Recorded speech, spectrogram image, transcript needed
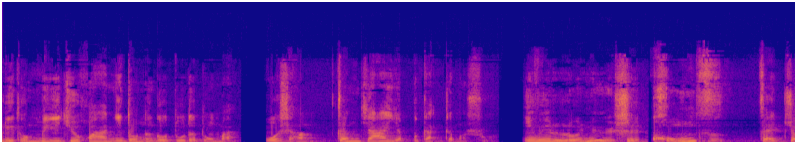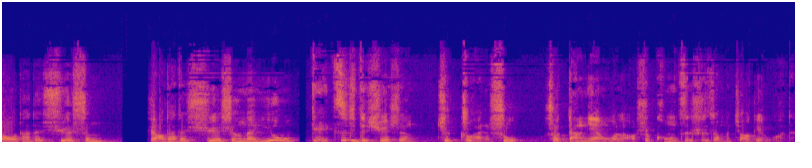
里头每一句话你都能够读得懂吗？我想专家也不敢这么说，因为《论语》是孔子在教他的学生，然后他的学生呢又给自己的学生去转述，说当年我老师孔子是这么教给我的。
